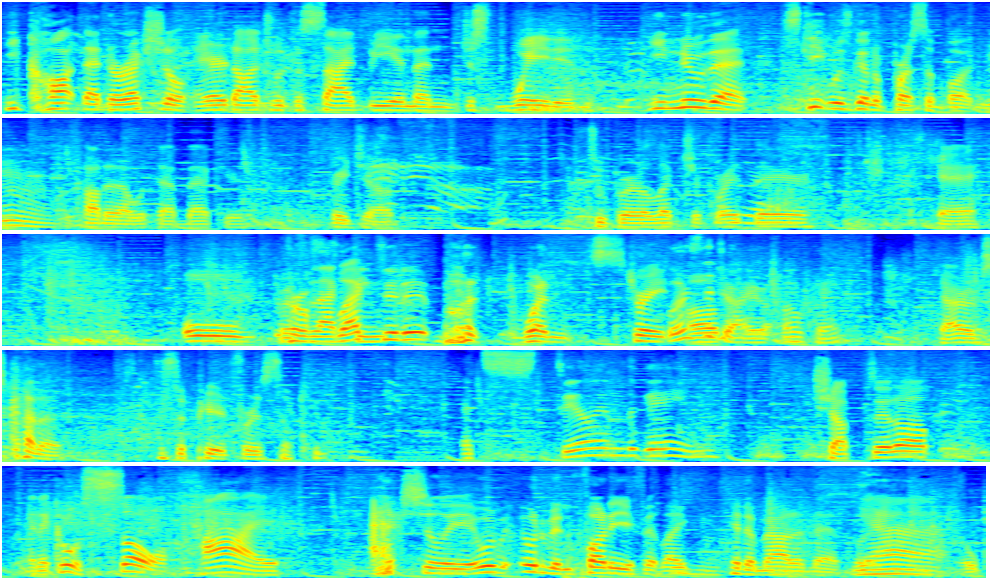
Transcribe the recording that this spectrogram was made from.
he caught that directional air dodge with the side B and then just waited. He knew that Skeet was gonna press a button. Mm. He caught it out with that back here. Great job. Super electric right there. Okay. Oh, Reflecting. reflected it, but went straight Where's up. the gyro? Okay. Gyro just kind of disappeared for a second. It's still in the game. Chopped it up, and it goes so high. Actually, it would, it would have been funny if it like hit him out of that. Yeah. nope.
